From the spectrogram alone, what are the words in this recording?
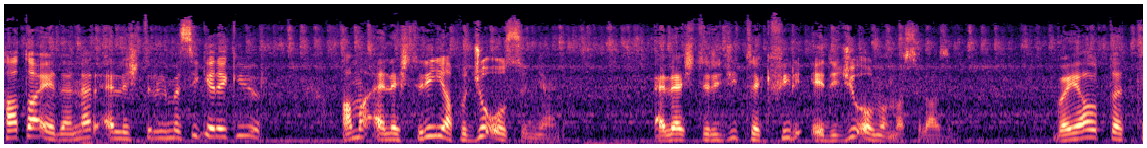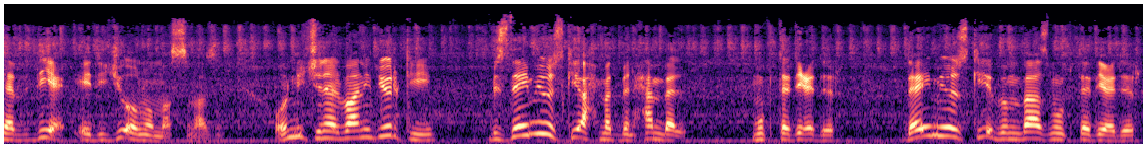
hata edenler eleştirilmesi gerekiyor. Ama eleştiri yapıcı olsun yani. Eleştirici, tekfir edici olmaması lazım. Veyahut da tebdi edici olmaması lazım. Onun için Elbani diyor ki biz demiyoruz ki Ahmet bin Hanbel müptedi'dir. Demiyoruz ki İbn Baz müptedi'dir.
